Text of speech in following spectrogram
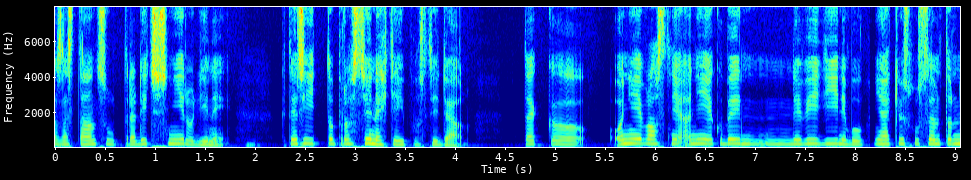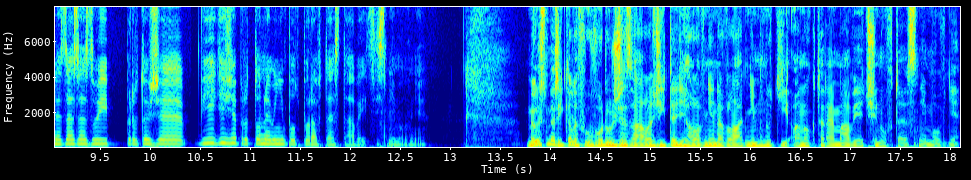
zastánců tradiční rodiny, kteří to prostě nechtějí pustit dál, tak uh, oni vlastně ani jakoby nevědí nebo nějakým způsobem to nezařazují, protože vědí, že proto není podpora v té stávající sněmovně. My už jsme říkali v úvodu, že záleží teď hlavně na vládním hnutí ANO, které má většinu v té sněmovně.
